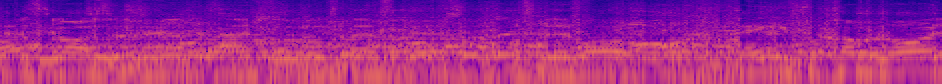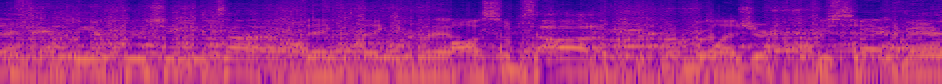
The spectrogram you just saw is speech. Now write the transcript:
That'd put be some awesome, to it. man. Absolutely. most definitely, most definitely. Well, thank you for coming on, and, and we appreciate your time. Thank you, thank you for having me. Awesome. It's an honor. Pleasure. Appreciate Respect, it. man.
